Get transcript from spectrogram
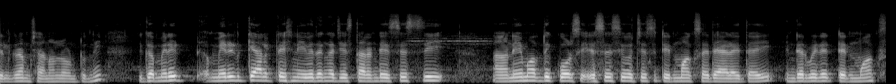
టెలిగ్రామ్ ఛానల్లో ఉంటుంది. ఇక మెరిట్ మెరిట్ క్యాలిక్యులేషన్ ఏ విధంగా చేస్తారంటే SSC name of the course SSC వచ్చేసి టెన్ మార్క్స్ అయితే యాడ్ అవుతాయి. ఇంటర్మీడియట్ టెన్ మార్క్స్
